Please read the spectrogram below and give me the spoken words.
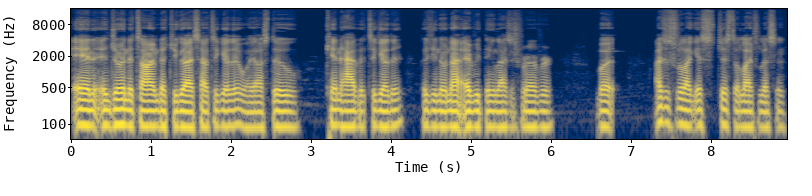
and enjoying the time that you guys have together while y'all still can have it together because you know not everything lasts forever. But I just feel like it's just a life lesson.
